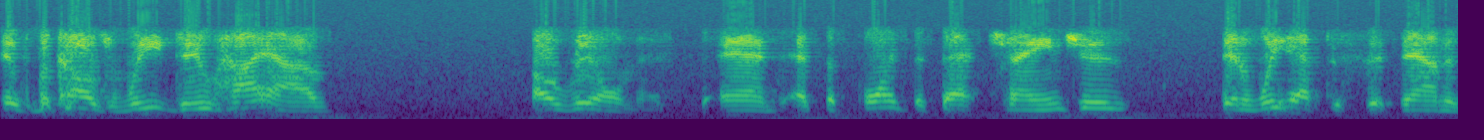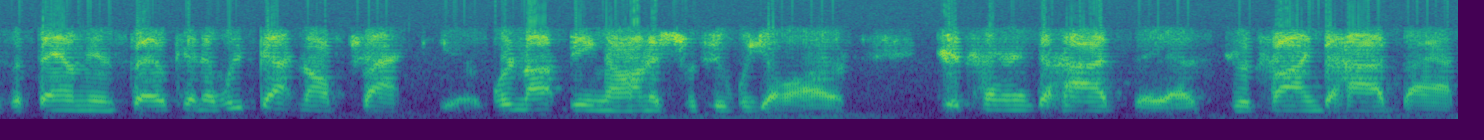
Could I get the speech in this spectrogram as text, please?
is because we do have a realness, and at the point that that changes, then we have to sit down as a family and say, okay, now we've gotten off track here. We're not being honest with who we are. You're trying to hide this. You're trying to hide that.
